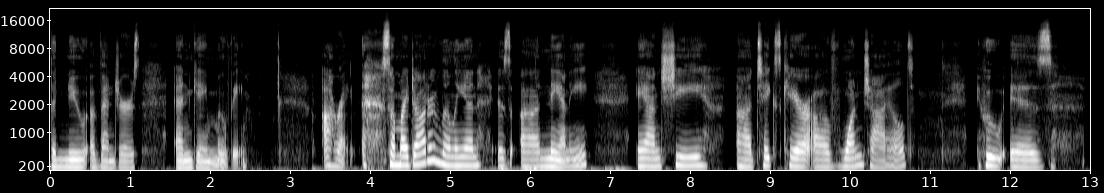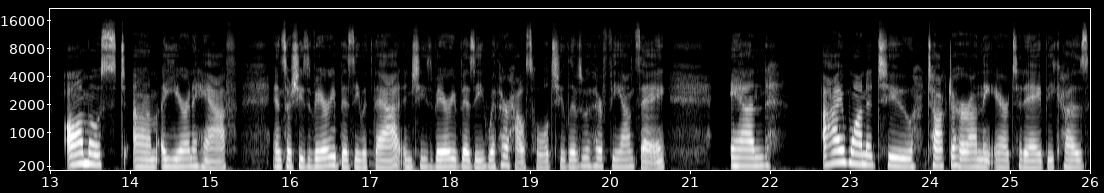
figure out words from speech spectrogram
the new Avengers Endgame movie. All right, so my daughter Lillian is a nanny, and she uh, takes care of one child who is almost um, a year and a half. And so she's very busy with that, and she's very busy with her household. She lives with her fiance. And I wanted to talk to her on the air today because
